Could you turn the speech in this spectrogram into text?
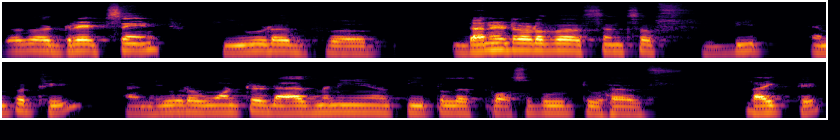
was a great saint. He would have uh, done it out of a sense of deep empathy, and he would have wanted as many uh, people as possible to have liked it.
